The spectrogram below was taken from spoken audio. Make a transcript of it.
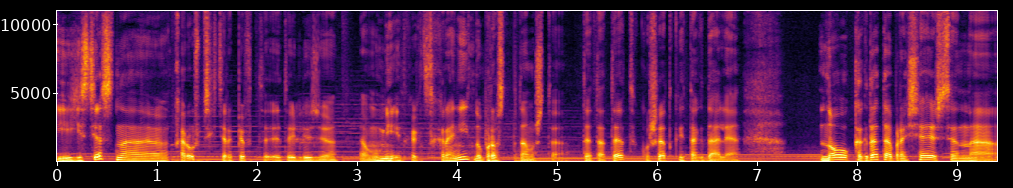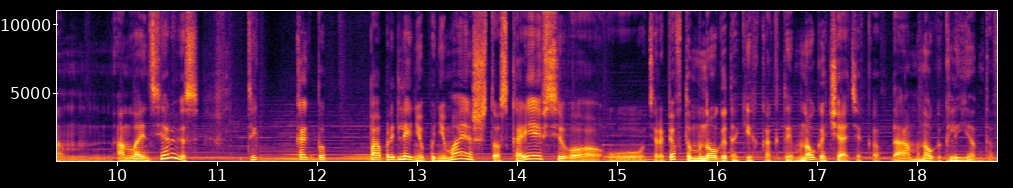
И, естественно, хороший психотерапевт эту иллюзию там, умеет как-то сохранить, ну просто потому что тет-а-тет, кушетка и так далее. Но когда ты обращаешься на онлайн-сервис, ты как бы по определению понимаешь, что, скорее всего, у терапевта много таких, как ты, много чатиков, да, много клиентов.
